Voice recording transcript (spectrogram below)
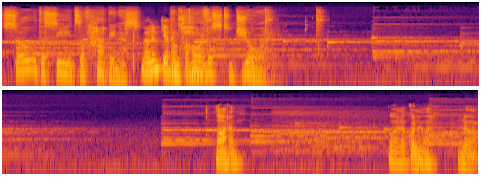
Sow the seeds of happiness เราเล่นเกม and ทำทรงนะ harvest joy. ร อทำโอ้ยเรากดเลยวะไม่รู้อะ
